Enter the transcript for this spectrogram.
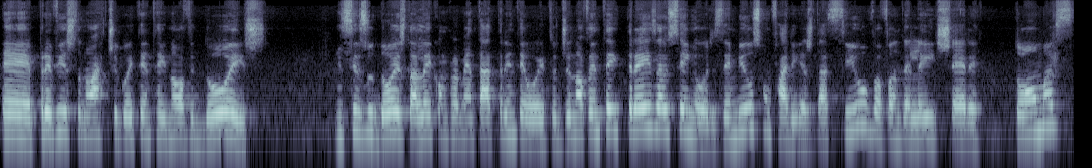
é, previsto no artigo 89.2 Inciso 2 da Lei Complementar 38 de 93 aos senhores Emilson Farias da Silva, Vanderlei Scherer Thomas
